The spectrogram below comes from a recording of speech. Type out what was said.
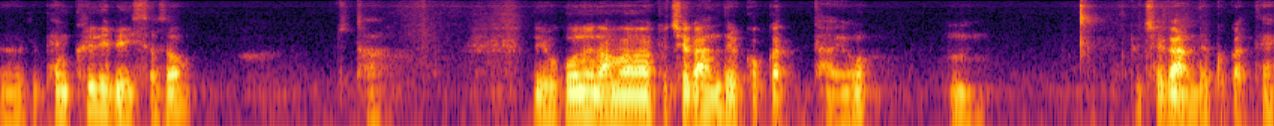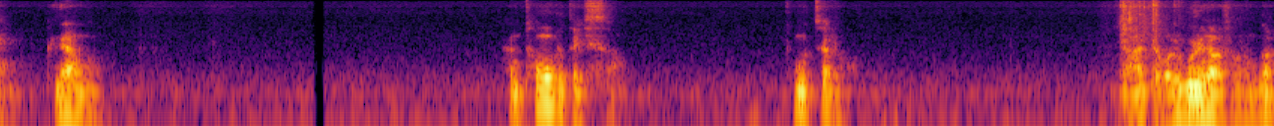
이렇게 펜 클립이 있어서 좋다. 요거는 아마 교체가 안 될 것 같아요. 음. 교체가 안 될 것 같아. 그냥 한 통으로 돼 있어 통짜로 아, 내 얼굴이 나와서 그런가?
